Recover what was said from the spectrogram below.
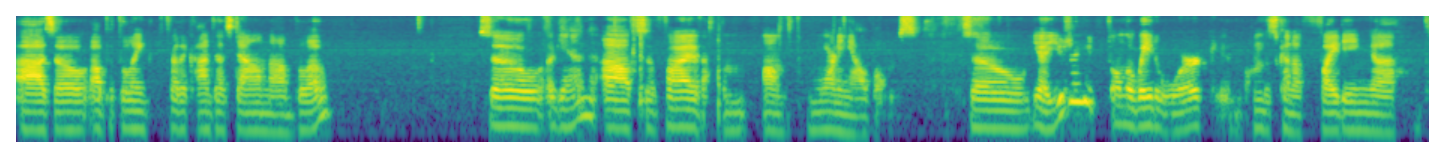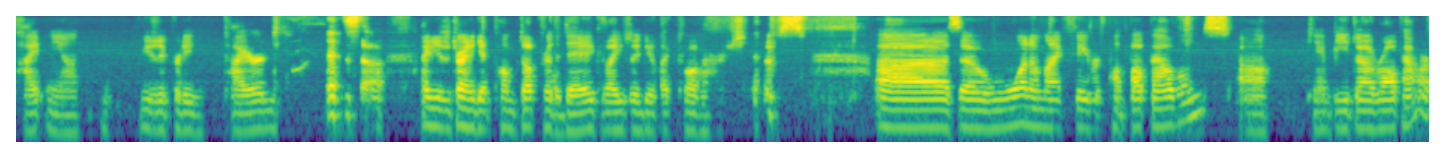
Uh, so I'll put the link for the contest down uh, below. So again, uh, so five um, um, morning albums. So yeah, usually on the way to work, I'm just kind of fighting, uh, tight, you know, usually pretty tired. so I'm usually trying to get pumped up for the day because I usually do like 12 hour shifts. Uh, so one of my favorite pump up albums, uh, can't beat uh, Raw Power.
